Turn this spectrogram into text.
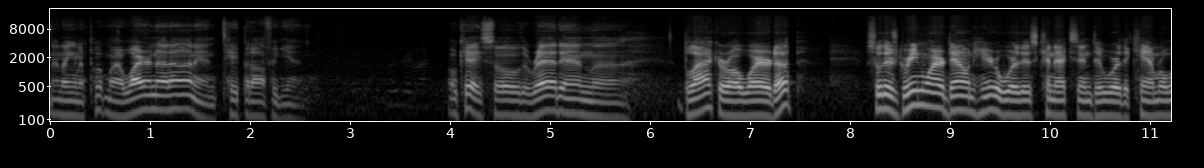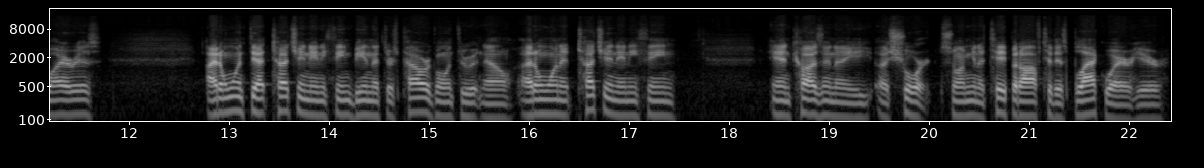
Then I'm going to put my wire nut on and tape it off again. Okay, so the red and the black are all wired up. So there's green wire down here where this connects into where the camera wire is. I don't want that touching anything being that there's power going through it now. I don't want it touching anything and causing a, a short. So I'm going to tape it off to this black wire here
